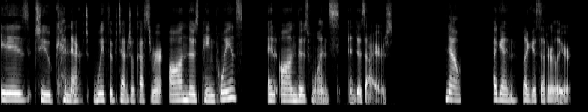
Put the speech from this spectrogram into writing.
is to connect with the potential customer on those pain points and on those wants and desires. Now, again, like I said earlier,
